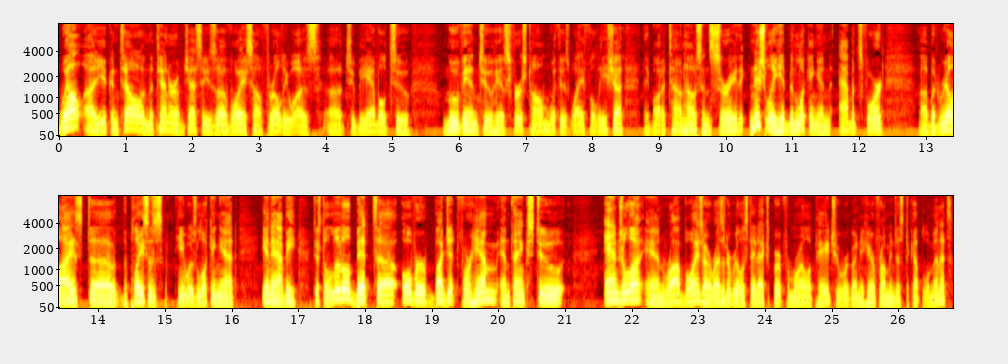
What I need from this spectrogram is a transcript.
Well, uh, you can tell in the tenor of Jesse's uh, voice how thrilled he was uh, to be able to move into his first home with his wife Alicia. They bought a townhouse in Surrey. Initially, he had been looking in Abbotsford but realized uh, the places he was looking at in Abbey just a little bit uh, over budget for him. And thanks to Angela and Rob Boies, our resident real estate expert from Royal LePage, who we're going to hear from in just a couple of minutes,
